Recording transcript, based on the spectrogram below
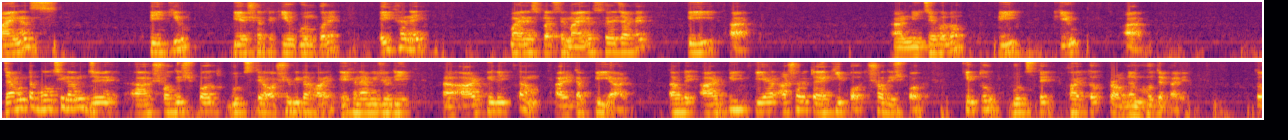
মাইনাস পি কিউ, পি এর সাথে কিউ গুণ করে এইখানে মাইনাস প্লাসে মাইনাস হয়ে যাবে পি আর। আর নিচে হলো পি কিউ আর। যেমনটা বলছিলাম যে সদিশ পদ বুঝতে অসুবিধা হয়। এখানে আমি যদি আর পি লিখতাম আর এটা পি আর তাহলে আর পি পি আর আসলে তো একই পদ, সদিশ পদ। কিন্তু বুঝতে হয়তো প্রবলেম হতে পারে। তো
